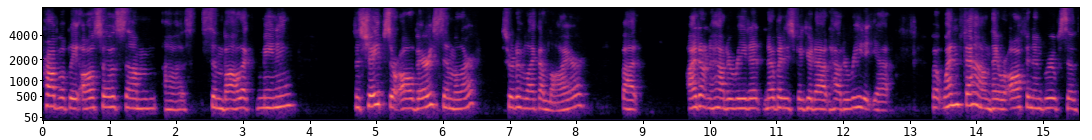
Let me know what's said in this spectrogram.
probably also some uh, symbolic meaning. The shapes are all very similar, sort of like a lyre, but I don't know how to read it. Nobody's figured out how to read it yet. But when found, they were often in groups of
